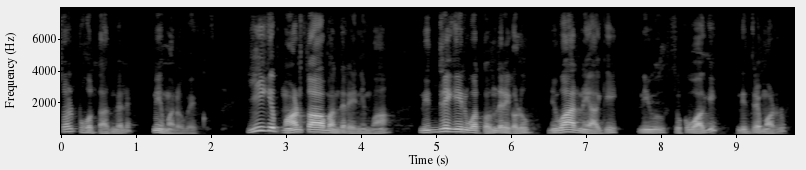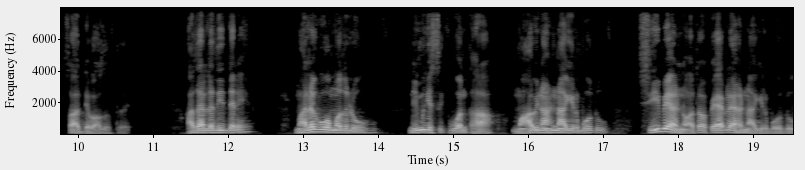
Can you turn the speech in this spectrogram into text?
ಸ್ವಲ್ಪ ಹೊತ್ತಾದಮೇಲೆ ನೀವು ಮಲಗಬೇಕು. ಹೀಗೆ ಮಾಡ್ತಾ ಬಂದರೆ ನಿಮ್ಮ ನಿದ್ರೆಗಿರುವ ತೊಂದರೆಗಳು ನಿವಾರಣೆಯಾಗಿ ನೀವು ಸುಖವಾಗಿ ನಿದ್ರೆ ಮಾಡಲು ಸಾಧ್ಯವಾಗುತ್ತದೆ. ಅದಲ್ಲದಿದ್ದರೆ ಮಲಗುವ ಮೊದಲು ನಿಮಗೆ ಸಿಕ್ಕುವಂತಹ ಮಾವಿನ ಹಣ್ಣಾಗಿರ್ಬೋದು ಸೀಬೆಹಣ್ಣು ಅಥವಾ ಪೇರಳೆ ಹಣ್ಣಾಗಿರ್ಬೋದು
